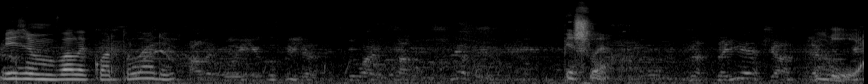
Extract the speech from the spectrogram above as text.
Візьмемо велику артилерію. Пішли. Є.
